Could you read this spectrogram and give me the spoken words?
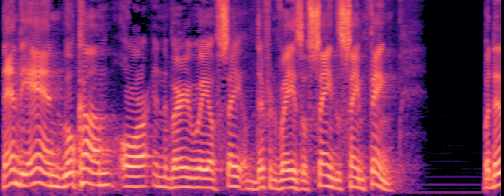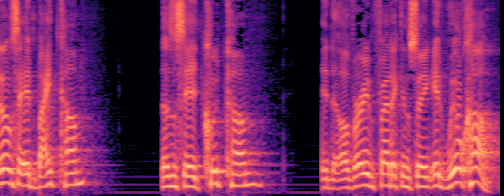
then the end will come, or in the very way of saying, different ways of saying the same thing. But they don't say it might come, doesn't say it could come. It are very emphatic in saying it will come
